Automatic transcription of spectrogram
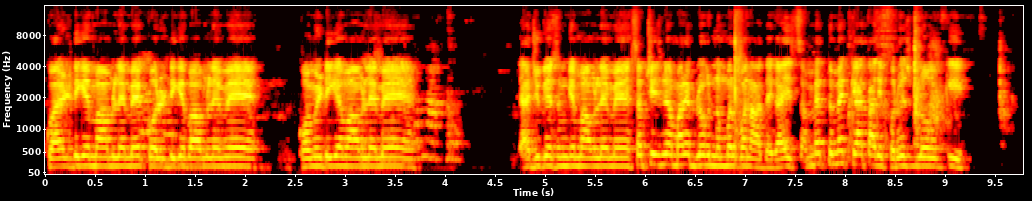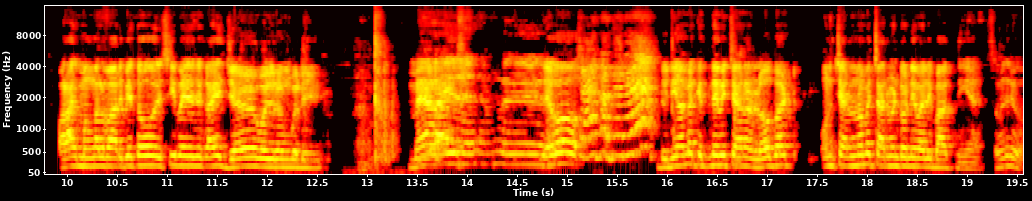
क्वालिटी के मामले में क्वालिटी के मामले में कॉमेडी के मामले में एजुकेशन के मामले में सब चीज़ में हमारे ब्लॉग नंबर वन आते गाइस अब मैं तुम्हें क्या तारीफ़ करूँ इस ब्लॉग की? और आज मंगलवार भी तो इसी वजह से गाइस जय बजरंग बली मैं गाइस देखो दुनिया में कितने भी चैनल हो बट उन चैनलों में चार मिनट होने वाली बात नहीं है समझ रहे हो?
